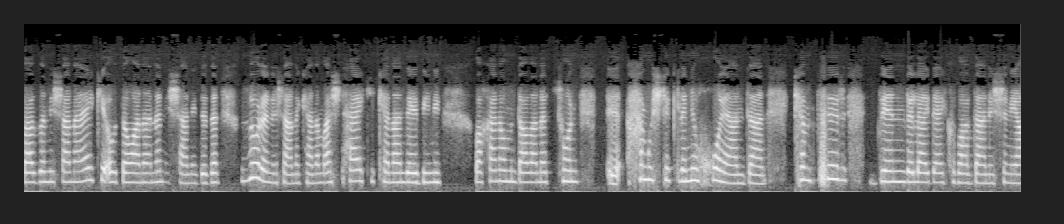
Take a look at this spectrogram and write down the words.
بازە نیشانایەکی ئەو زەوانانە نیشانی دەدەن زۆرە نیشانەکانە ماشتهایەکی کەلان دەیبینین واخانە و منداڵانە چۆن هەموو شتێک لە نێو خۆیاندان کەمتر دێن بە لای دایک و باب دانیشن یا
